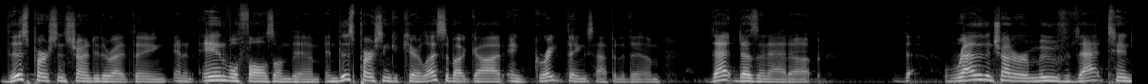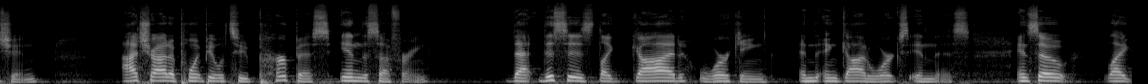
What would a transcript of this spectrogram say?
this person's trying to do the right thing and an anvil falls on them and this person could care less about God and great things happen to them, that doesn't add up. Th- rather than try to remove that tension, I try to point people to purpose in the suffering. That this is like God working and, and God works in this. And so like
